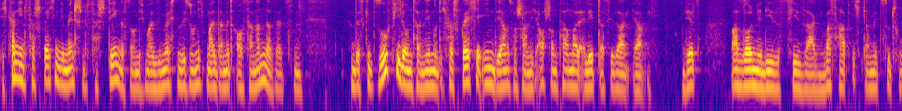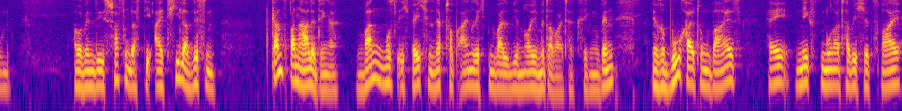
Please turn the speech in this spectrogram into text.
Ich kann Ihnen versprechen, die Menschen verstehen das noch nicht mal. Sie möchten sich noch nicht mal damit auseinandersetzen. Und es gibt so viele Unternehmen und ich verspreche Ihnen, Sie haben es wahrscheinlich auch schon ein paar Mal erlebt, dass Sie sagen, ja, und jetzt, was soll mir dieses Ziel sagen? Was habe ich damit zu tun? Aber wenn Sie es schaffen, dass die ITler wissen, ganz banale Dinge, wann muss ich welchen Laptop einrichten, weil wir neue Mitarbeiter kriegen, wenn Ihre Buchhaltung weiß, hey, nächsten Monat habe ich hier zwei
